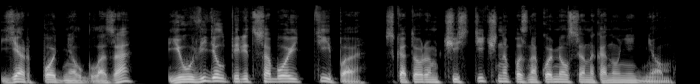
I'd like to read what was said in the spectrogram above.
Ер поднял глаза и увидел перед собой типа, с которым частично познакомился накануне днем.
